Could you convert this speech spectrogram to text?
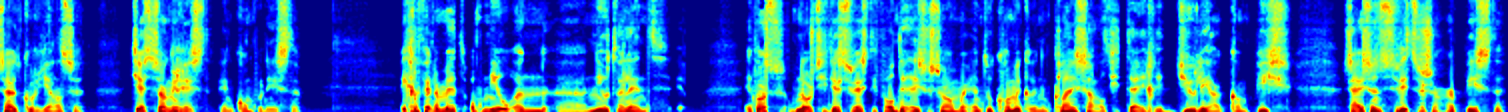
Zuid-Koreaanse jazzzangeres en componiste. Ik ga verder met opnieuw een uh, nieuw talent. Ik was op North Sea Jazz Festival deze zomer... en toen kwam ik in een klein zaaltje tegen Julia Campiche. Zij is een Zwitserse harpiste...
